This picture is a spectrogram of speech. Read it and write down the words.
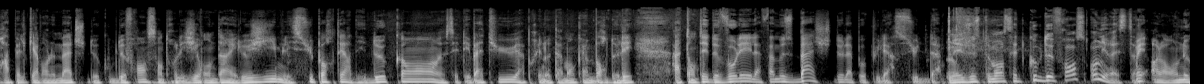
On rappelle qu'avant le match de Coupe de France entre les Girondins et le Gym, les supporters des deux camps euh, s'étaient battus après notamment qu'un Bordelais a tenté de voler la fameuse bâche de la Populaire Sud. Et justement, cette Coupe de France, on y reste. Oui, alors on, ne-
